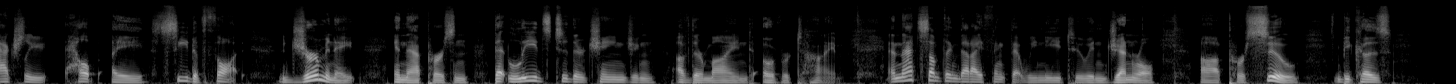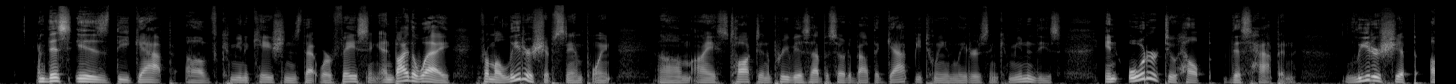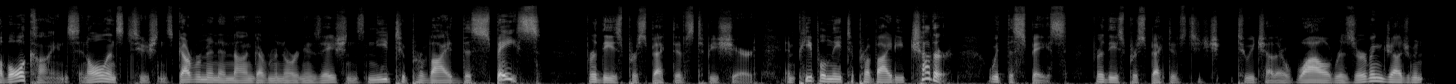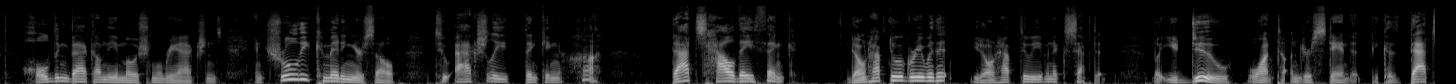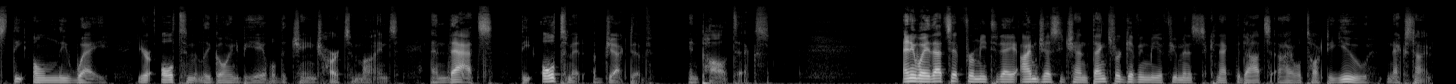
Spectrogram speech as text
help a seed of thought germinate in that person that leads to their changing of their mind over time. And that's something that I think that we need to, in general, uh, pursue because this is the gap of communications that we're facing. And by the way, from a leadership standpoint, um, I talked in a previous episode about the gap between leaders and communities. In order to help this happen, leadership of all kinds in all institutions, government and non government organizations, need to provide the space for these perspectives to be shared. And people need to provide each other with the space for these perspectives to, to each other while reserving judgment, holding back on the emotional reactions, and truly committing yourself to actually thinking, huh, that's how they think. You don't have to agree with it, you don't have to even accept it but you do want to understand it because that's the only way you're ultimately going to be able to change hearts and minds. And that's the ultimate objective in politics. Anyway, that's it for me today. I'm Jesse Chen. Thanks for giving me a few minutes to connect the dots, and I will talk to you next time.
